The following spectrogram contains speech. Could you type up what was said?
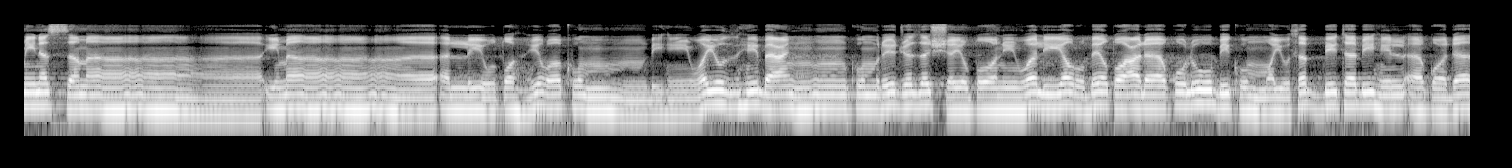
من السماء ماء ليطهركم به ويذهب عنكم رجز الشيطان وليربط على قلوبكم ويثبت به الأقدام.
